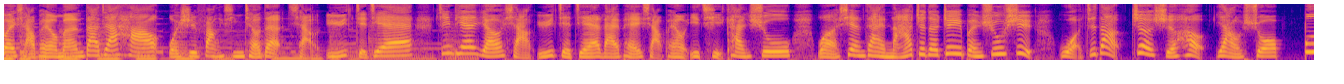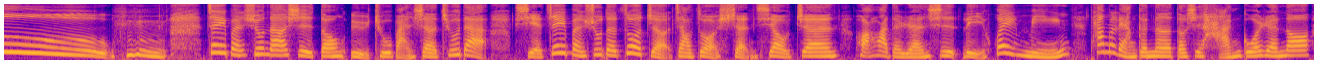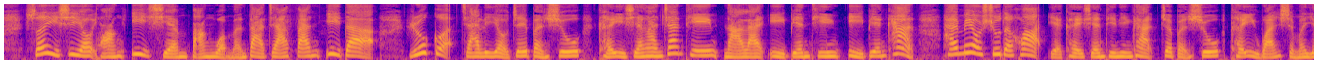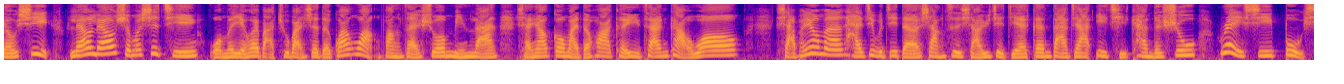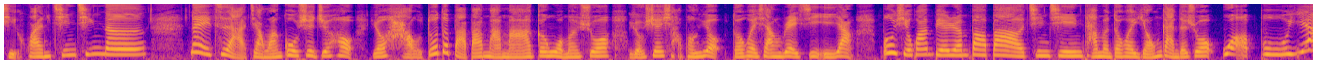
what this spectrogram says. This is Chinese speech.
各位小朋友们，大家好，我是放星球的小鱼姐姐。今天由小鱼姐姐来陪小朋友一起看书。我现在拿着的这一本书是《我知道这时候要说》。不，这一本书呢是东宇出版社出的。写这本书的作者叫做沈秀珍，画画的人是李慧敏。他们两个呢都是韩国人哦，所以是由黄义贤帮我们大家翻译的。如果家里有这本书，可以先按暂停，拿来一边听一边看。还没有书的话，也可以先听听看这本书可以玩什么游戏，聊聊什么事情。我们也会把出版社的官网。放在说明栏，想要购买的话可以参考哦。小朋友们还记不记得上次小鱼姐姐跟大家一起看的书《瑞希不喜欢亲亲》呢？那一次啊，讲完故事之后，有好多的爸爸妈妈跟我们说，有些小朋友都会像瑞希一样，不喜欢别人抱抱亲亲，他们都会勇敢的说：“我不要。”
